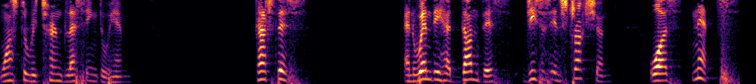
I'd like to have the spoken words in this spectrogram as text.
wants to return blessing to him. Catch this. And when they had done this, Jesus' instruction was nets.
